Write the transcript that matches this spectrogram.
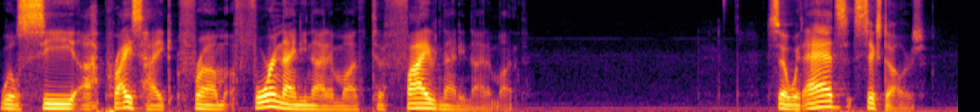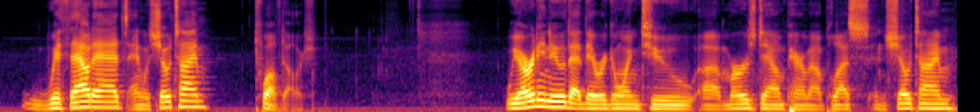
will see a price hike from four ninety nine a month to five ninety nine a month. So with ads, six dollars. Without ads and with Showtime, twelve dollars we already knew that they were going to uh, merge down Paramount Plus and Showtime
